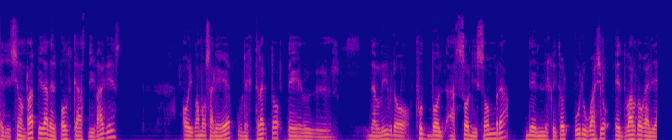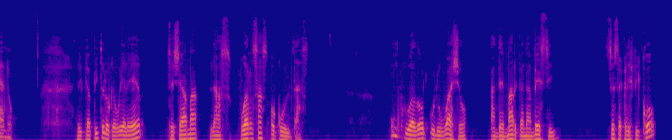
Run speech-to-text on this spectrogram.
edición rápida del podcast Divagues. Hoy vamos a leer un extracto del, del libro Fútbol a Sol y Sombra del escritor uruguayo Eduardo Galeano. El capítulo que voy a leer se llama Las Fuerzas Ocultas. Un jugador uruguayo, Ademar Canavesi, se sacrificó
